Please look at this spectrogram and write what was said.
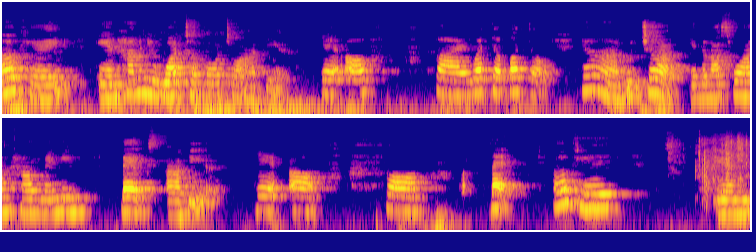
Okay. And how many water bottles are there? There are five water bottles. Yeah, good job. And the last one, how many bags are there? There are four bags. Okay. And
